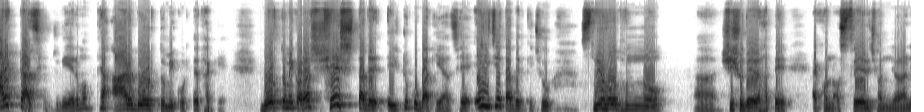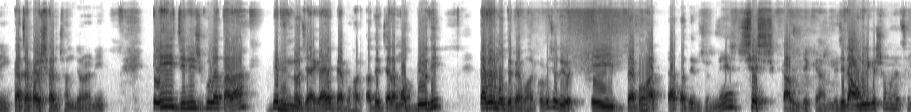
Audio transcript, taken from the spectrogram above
আরেকটা আছে, যদি এর মধ্যে আর গোর তুমি করতে থাকে গোরতমি করার শেষ তাদের এইটুকু বাকি আছে, এই যে তাদের কিছু স্নেহধন্য শিশুদের হাতে এখন অস্ত্রের ঝঞ্ঝরানি কাঁচা পয়সার ঝঞ্ঝরানি এই জিনিসগুলা তারা বিভিন্ন জায়গায় ব্যবহার, তাদের যারা মত বিরোধী তাদের মধ্যে ব্যবহার করবে, যদিও এই ব্যবহারটা তাদের জন্য শেষ কাল ডেকে আনবে, যেটা আওয়ামী লীগের সময় হয়েছিল।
